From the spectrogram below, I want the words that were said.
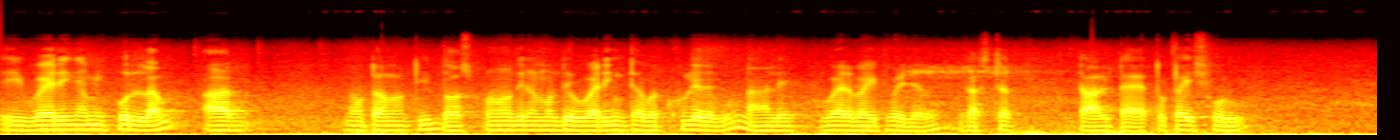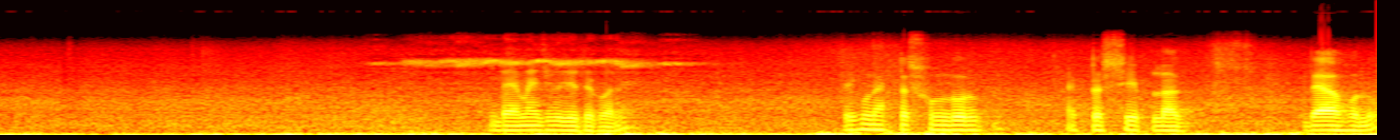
এই ওয়্যারিং আমি করলাম আর মোটামুটি দশ পনেরো দিনের মধ্যে ওয়্যারিংটা আবার খুলে দেবো, নাহলে ওয়্যার বাইট হয়ে যাবে। গাছটার ডালটা এতটাই সরু, ড্যামেজ হয়ে যেতে পারে। দেখুন একটা সুন্দর একটা শেপ লাগ দেওয়া হলো।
